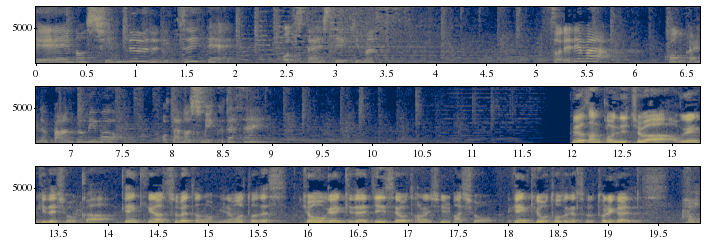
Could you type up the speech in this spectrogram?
経営の新ルールについてお伝えしていきます。それでは今回の番組をお楽しみください。皆さんこんにちは。お元気でしょうか？元気がすべての源です。今日も元気で人生を楽しみましょう。元気をお届けする鳥貝です。はい、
